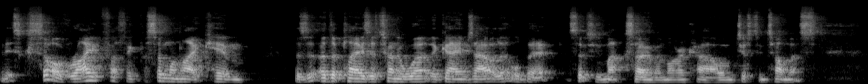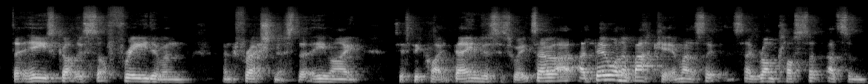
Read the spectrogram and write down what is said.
and it's sort of ripe, I think, for someone like him as other players are trying to work the games out a little bit, such as Max Homa, Morikawa, and Justin Thomas, that he's got this sort of freedom and, and freshness that he might just be quite dangerous this week. So I, I do want to back him. I say, say Ron Kloss had some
